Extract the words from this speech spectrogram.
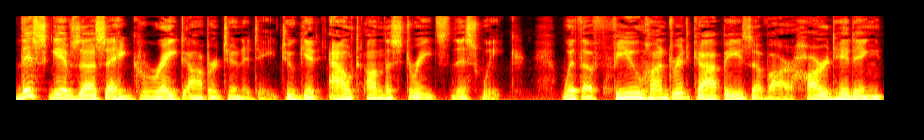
This gives us a great opportunity to get out on the streets this week with a few hundred copies of our hard-hitting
